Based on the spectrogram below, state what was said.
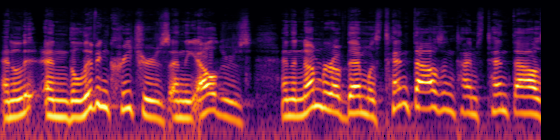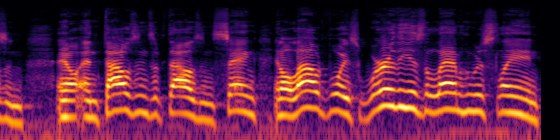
and, li- and the living creatures and the elders, and the number of them was 10,000 times 10,000, you know, and thousands of thousands, saying in a loud voice, Worthy is the Lamb who was slain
